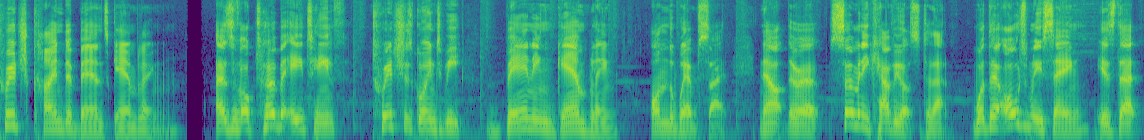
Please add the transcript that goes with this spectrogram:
Twitch kinda bans gambling. As of October 18th, Twitch is going to be banning gambling on the website. Now, there are so many caveats to that. What they're ultimately saying is that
